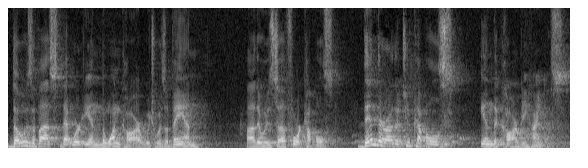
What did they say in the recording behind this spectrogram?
Those of us that were in the one car, which was a van, uh, there was uh, four couples. Then there are the two couples in the car behind us.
